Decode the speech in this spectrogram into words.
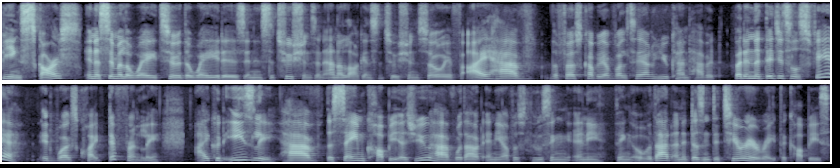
being scarce in a similar way to the way it is in institutions, in analog institutions. So if I have the first copy of Voltaire, you can't have it. But in the digital sphere, it works quite differently. I could easily have the same copy as you have without any of us losing anything over that, and it doesn't deteriorate the copies.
